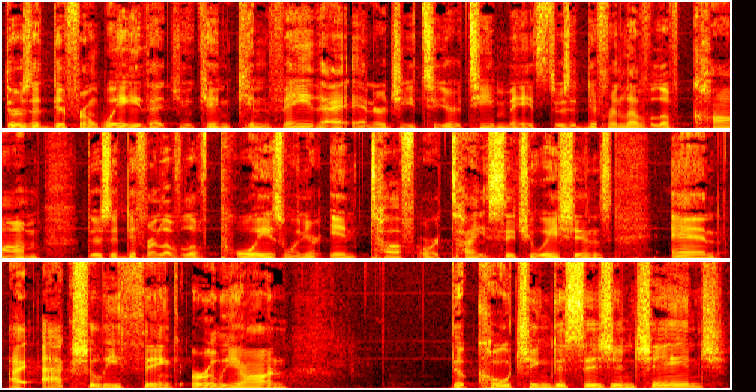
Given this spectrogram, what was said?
there's a different way that you can convey that energy to your teammates. There's a different level of calm. There's a different level of poise when you're in tough or tight situations. And I actually think early on, the coaching decision change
